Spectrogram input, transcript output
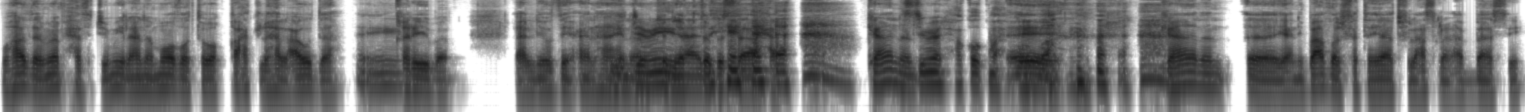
وهذا مبحث جميل أنا موضة توقعت لها العودة إيه. قريبا اللي يذيع عنها هنا جميل. يقتبسها كان جميع الحقوق محفوظة إيه. كان آه، يعني بعض الفتيات في العصر العباسي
